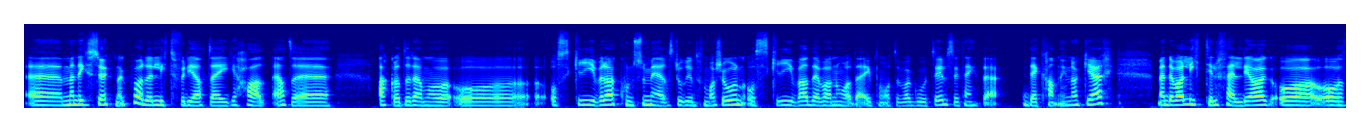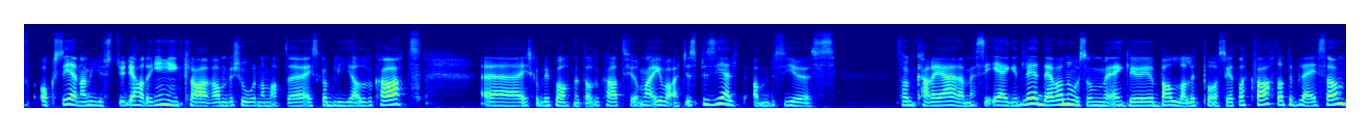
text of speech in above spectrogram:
Eh, men jeg søkte nok på det litt fordi at jeg har at eh, akkurat det der med å, å, å skrive, da, konsumere stor informasjon og skrive, det var noe av det jeg på en måte var god til. Så jeg tenkte det kan jeg nok gjøre. Men det var litt tilfeldig òg. Og, og også gjennom jusstudiet hadde jeg ingen klar ambisjon om at eh, jeg skal bli advokat. Eh, Jeg skal bli partner til advokatfirma. Jeg var ikke spesielt ambisiøs sånn karrieremessig, egentlig. Det var noe som egentlig balla litt på seg etter hvert, at det ble sånn.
